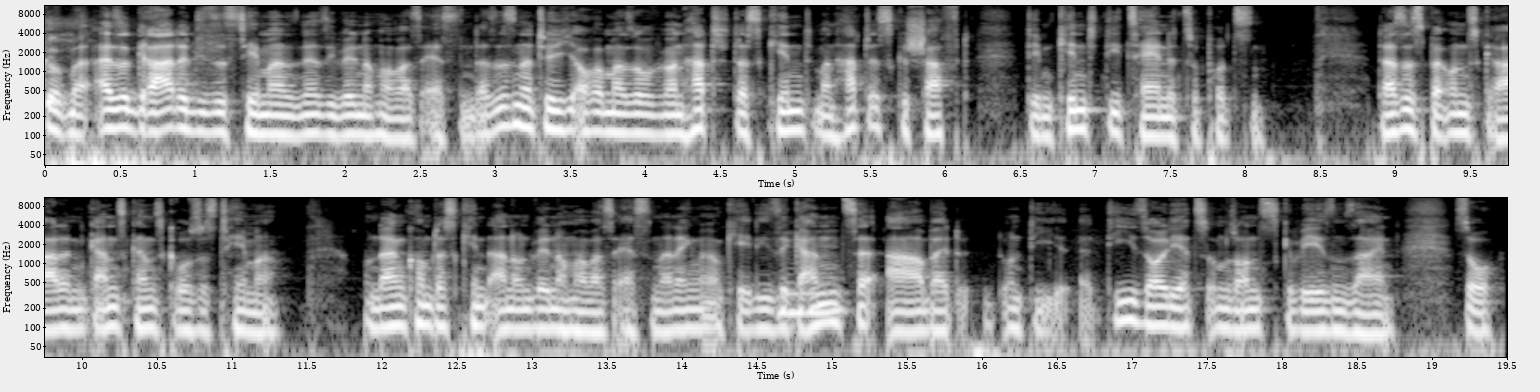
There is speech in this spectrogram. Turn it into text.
guck mal, also gerade dieses Thema, ne, sie will noch mal was essen. Das ist natürlich auch immer so, man hat das Kind, man hat es geschafft, dem Kind die Zähne zu putzen. Das ist bei uns gerade ein ganz, ganz großes Thema. Und dann kommt das Kind an und will noch mal was essen. Dann denkt man, okay, diese ganze Arbeit und die, die soll jetzt umsonst gewesen sein. So,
